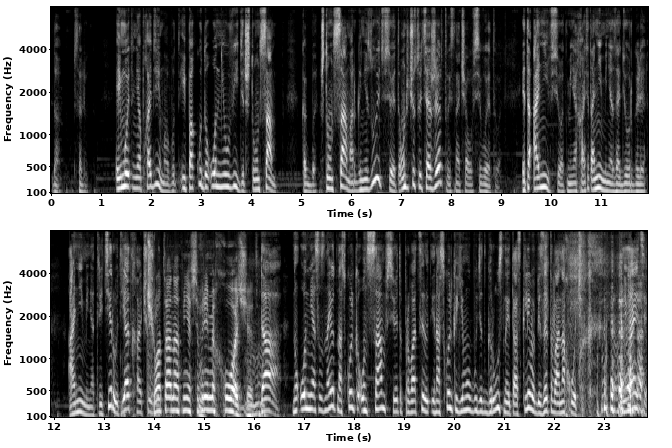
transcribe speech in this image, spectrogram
да, абсолютно. И ему это необходимо. Вот, и покуда он не увидит, что он сам, как бы, что он сам организует все это, он же чувствует себя жертвой сначала всего этого. Это они все от меня хотят, они меня задергали, они меня третируют, я хочу. Чего-то она от меня все время хочет. Да, но он не осознает, насколько он сам все это провоцирует и насколько ему будет грустно и тоскливо без этого она хочет. Понимаете?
